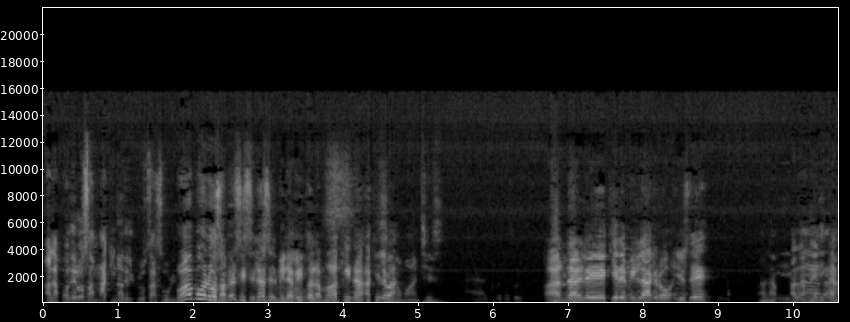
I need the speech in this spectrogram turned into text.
a la poderosa máquina del Cruz Azul. Vámonos a ver si se le hace el milagrito a la máquina. ¿A quién le va? No manches. Al Cruz Azul. Ándale, quiere milagro. ¿Y usted? A la, a la Igual, América.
